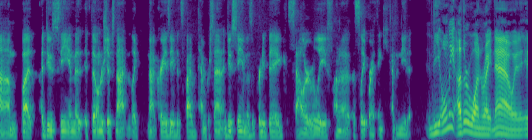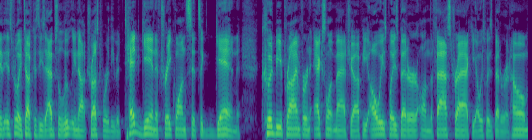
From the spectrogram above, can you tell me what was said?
Um, but I do see him if the ownership's not like not crazy, if it's five to ten percent, I do see him as a pretty big salary relief on a, a where I think you kind of need it. The only other one right now, and it, it's really tough because he's absolutely not trustworthy, but Ted Ginn, if Tre'Quan sits again, could be prime for an excellent matchup. He always plays better on the fast track. He always plays better at home.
